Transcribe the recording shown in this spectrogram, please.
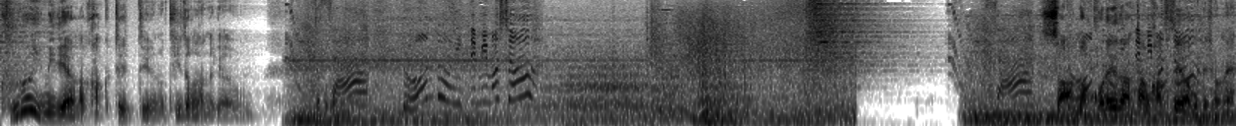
黒いミディアが確定っていうのを聞いたことあるんだけど。見たことないさあどんどん行ってみましょうさあまあこれが多分確定枠でしょうね。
